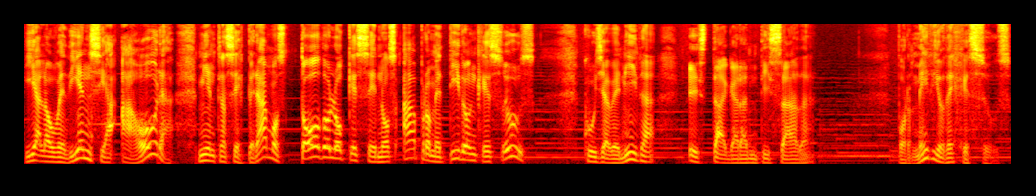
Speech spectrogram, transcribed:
y a la obediencia ahora, mientras esperamos todo lo que se nos ha prometido en Jesús cuya venida está garantizada. Por medio de Jesús,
